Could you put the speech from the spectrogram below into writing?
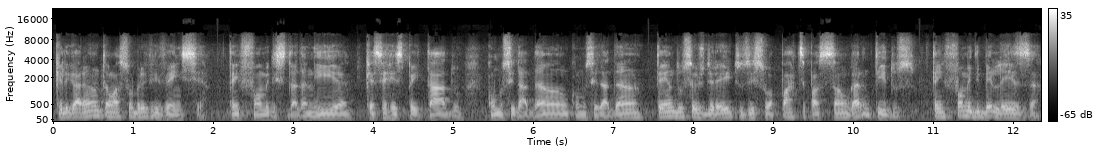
que lhe garantam a sobrevivência. Tem fome de cidadania, quer ser respeitado como cidadão, como cidadã, tendo seus direitos e sua participação garantidos. Tem fome de beleza,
